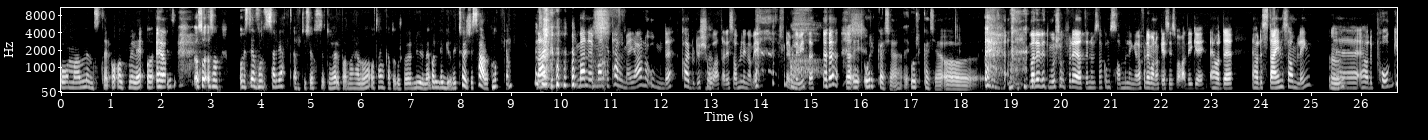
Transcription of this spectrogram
og med mønster og alt mulig. Og, Ja. og, så, og, sånn, og hvis det er en sånn serviettentusiast som sitter og hører på denne her nå og tenker at dere skal lure meg, bare legg det. Jeg tør ikke selge det på noen. Nei, men men fortell meg gjerne om det. Hva jeg burde se etter i samlinga mi. For det vil jeg vite. Ja, jeg orker ikke. Jeg orker ikke å ja. Men det er litt morsomt, for det at når vi snakker om samlinger, for det var noe jeg syntes var veldig gøy. Jeg hadde, jeg hadde steinsamling. mm. eh, Jeg hadde POG.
